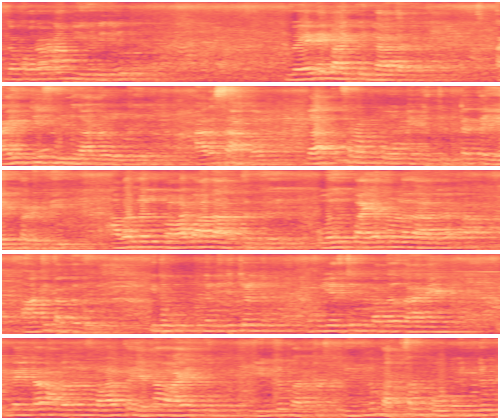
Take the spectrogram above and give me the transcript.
இந்த கொரோனா பீரியடில் வேலை வாய்ப்பு இல்லாத ஐடி ஃபீல்டுகாரர்களுக்கு அரசாங்கம் ஒர்க் ஃப்ரம் ஹோம் என்ற திட்டத்தை ஏற்படுத்தி அவர்கள் வாழ்வாதாரத்திற்கு ஒரு பயனுள்ளதாக ஆக்கி தந்தது. இது இந்த டிஜிட்டல் முயற்சி தந்தது தானே? இல்லையென்றால் அவர்கள் வாழ்க்கை என்ன ஆயிருக்கும்? இன்னும் ஒர்க் இன்னும் ஒர்க் போகும். ஹோம் இன்றும்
